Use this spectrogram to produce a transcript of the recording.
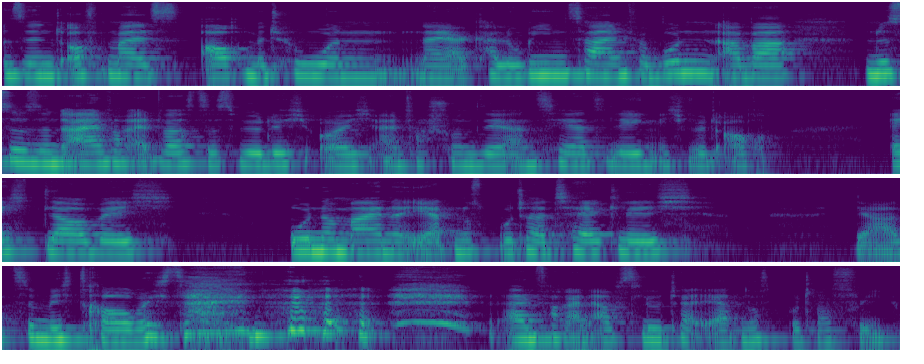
sind oftmals auch mit hohen, naja, Kalorienzahlen verbunden, aber Nüsse sind einfach etwas, das würde ich euch einfach schon sehr ans Herz legen. Ich würde auch echt, glaube ich, ohne meine Erdnussbutter täglich ja ziemlich traurig sein. einfach ein absoluter Erdnussbutter-Freak.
